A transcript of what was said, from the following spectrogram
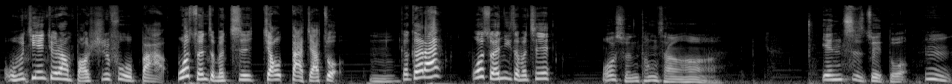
我们今天就让宝师傅把莴笋怎么吃教大家做。嗯，哥哥来，莴笋你怎么吃？莴笋通常哈腌制最多。嗯，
